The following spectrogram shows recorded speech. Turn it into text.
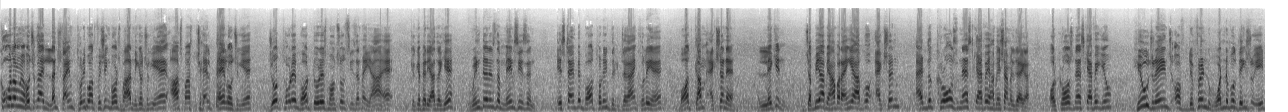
कोवलम में हो चुका है लंच टाइम थोड़ी बहुत फिशिंग बोट्स बाहर निकल चुकी है, आसपास चहल पहल हो चुकी है, जो थोड़े बहुत टूरिस्ट मानसून सीज़न में यहाँ है। क्योंकि फिर याद रखिए winter is the main season इस टाइम पे बहुत थोड़ी जगहें खुली हैं, बहुत कम एक्शन है। लेकिन जब भी आप यहाँ पर आएँगे, आपको action at the Crow's Nest cafe हमेशा मिल जाएगा। और क्रोज नेस्ट कैफ़े क्यों? Huge range of different wonderful things to eat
